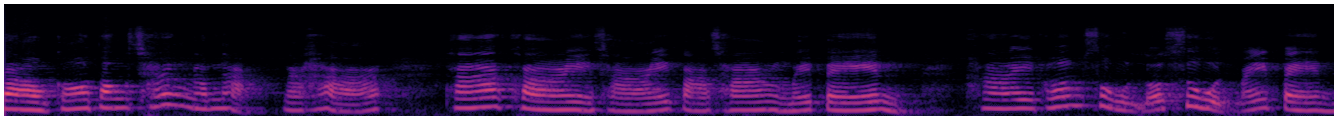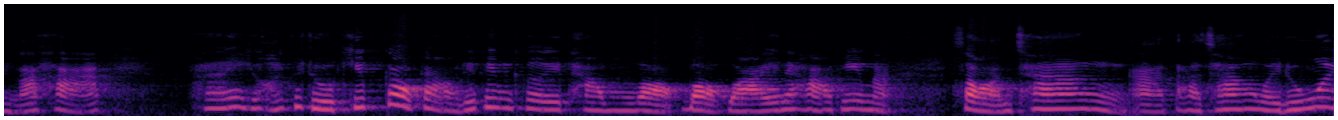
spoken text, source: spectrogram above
เราก็ต้องชั่งน้ำหนักนะคะ ถ้าใครใช้ตาชั่งไม่เป็นใครเพิ่มสูตรลดสูตรไม่เป็นนะคะ ให้ย้อนไปดูคลิปเก่าๆที่พิมเคยทำบอกบอกไว้นะคะพิมสอนช่างาตาช่างไว้ด้วย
